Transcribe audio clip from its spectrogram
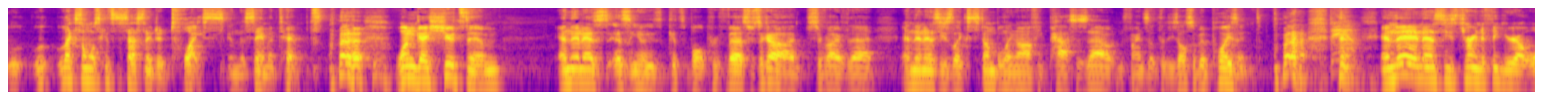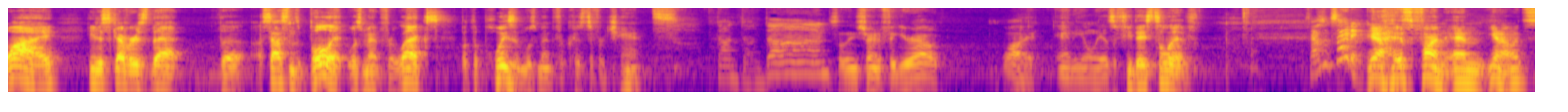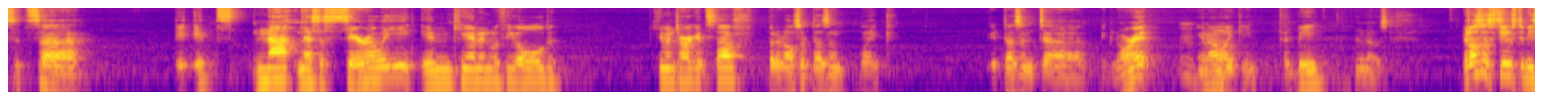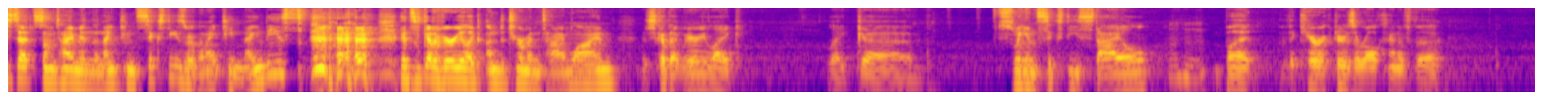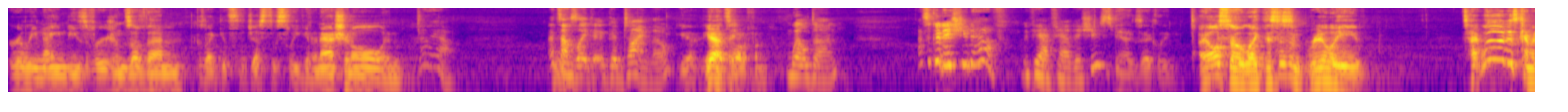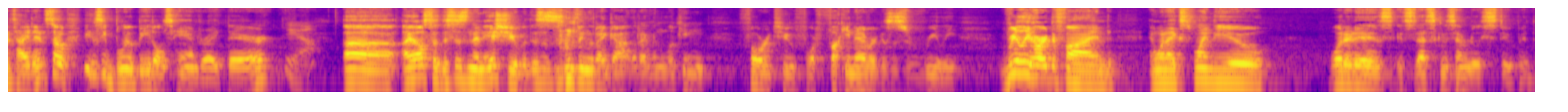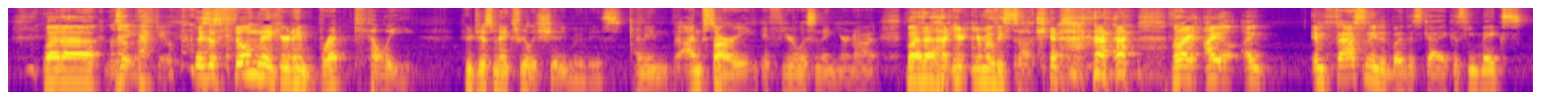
Lex almost gets assassinated twice in the same attempt. One guy shoots him, and then as as you know he gets a bulletproof vest, he's like, "Oh, I survived that." And then as he's like stumbling off, he passes out and finds out that he's also been poisoned. Damn. and then as he's trying to figure out why, he discovers that the assassin's bullet was meant for Lex, but the poison was meant for Christopher Chance. Dun dun dun. So then he's trying to figure out why, and he only has a few days to live. Sounds exciting. Yeah, it's fun, and you know, it's it's uh, it- it's not necessarily in canon with the old Human Target stuff, but it also doesn't like it doesn't uh, ignore it. You know, like it could be. Who knows? It also seems to be set sometime in the 1960s or the 1990s. it's got a very like undetermined timeline. It's got that very like like uh, swinging 60s style, but the characters are all kind of the early 90s versions of them because like it's the Justice League International and Oh yeah. That sounds like a good time though. yeah, yeah, it's a lot of fun. Well done. That's a good issue to have if you have to have issues. Yeah, exactly. I also like this isn't really tight. Well, it is kind of tied in. So you can see Blue Beetle's hand right there. Yeah. Uh, I also this isn't an issue, but this is something that I got that I've been looking forward to for fucking ever because it's really, really hard to find. And when I explain to you what it is, it's that's going to sound really stupid. But uh, Well, so- you have to. there's this filmmaker named Brett Kelly who just makes really shitty movies. I mean, I'm sorry if you're listening, you're not, but uh, your, your movies suck. but I, I, I am fascinated by this guy because he makes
